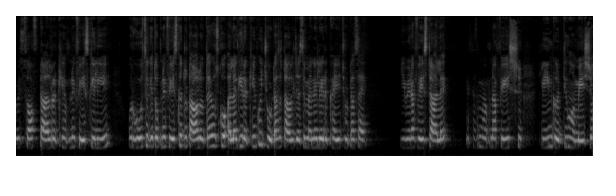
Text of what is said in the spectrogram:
कोई सॉफ्ट टाल रखें अपने फेस के लिए, और हो सके तो अपने फेस का जो टावल होता है, उसको अलग ही रखें, कोई छोटा सा टावल जैसे मैंने ले रखा है, ये छोटा सा है। ये मेरा फेस टाल है। इससे मैं अपना फेस क्लीन करती हूँ हमेशा।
